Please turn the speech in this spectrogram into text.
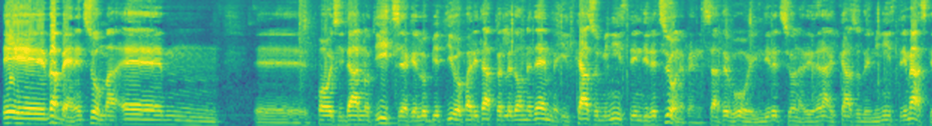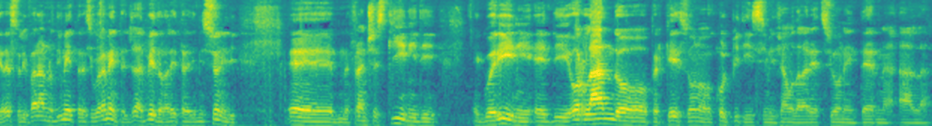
E va bene, insomma... Ehm, eh, poi si dà notizia che l'obiettivo parità per le donne Dem, il caso ministri in direzione, pensate voi, in direzione arriverà il caso dei ministri maschi, adesso li faranno dimettere sicuramente, già vedo la lettera di dimissioni di eh, Franceschini, di Guerini e di Orlando perché sono colpitissimi diciamo, dalla reazione interna alla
